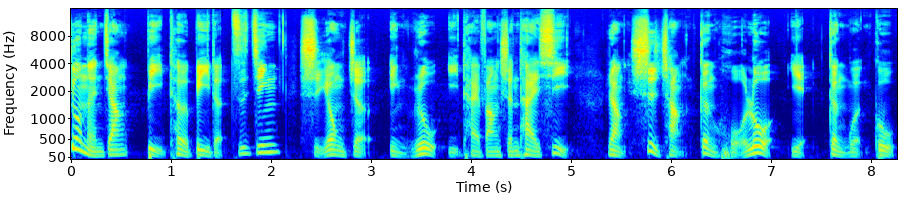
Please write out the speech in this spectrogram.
就能将比特币的资金使用者引入以太坊生态系，让市场更活络也更稳固。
